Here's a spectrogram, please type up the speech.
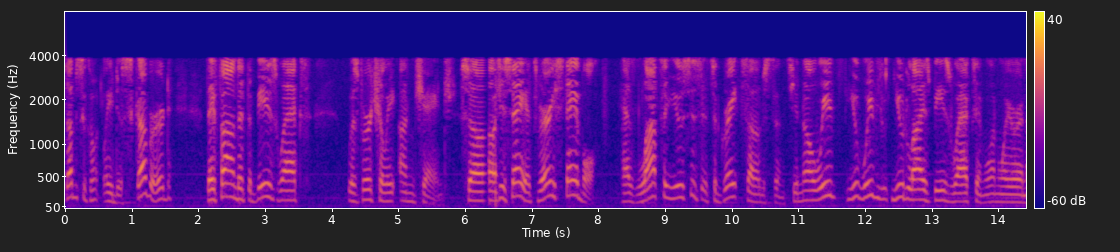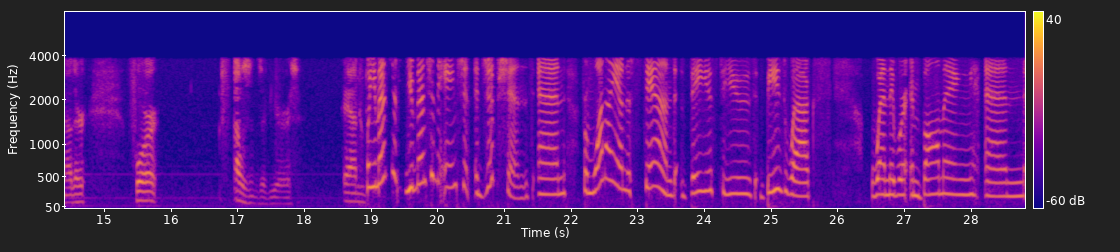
Subsequently discovered, they found that the beeswax was virtually unchanged. So, as you say, it's very stable has lots of uses. It's a great substance. You know, we've you, we've utilized beeswax in one way or another for thousands of years. And well, you mentioned you mentioned the ancient Egyptians, and from what I understand, they used to use beeswax when they were embalming and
